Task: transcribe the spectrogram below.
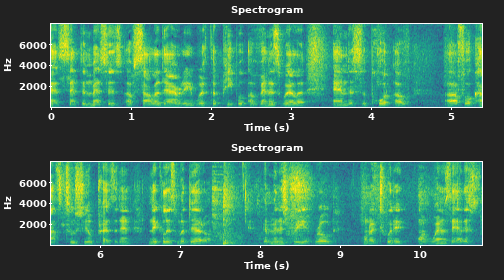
has sent a message of solidarity with the people of Venezuela and the support of uh, for constitutional president Nicolas Maduro. The ministry wrote on a Twitter on Wednesday. This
